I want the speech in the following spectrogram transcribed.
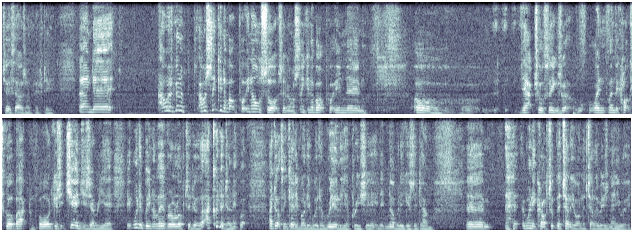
Two thousand and fifteen, and uh, I was gonna. I was thinking about putting all sorts in. I was thinking about putting. Um, oh, the actual things when when the clocks go back and forward because it changes every year. It would have been a labour of love to do that. I could have done it, but I don't think anybody would have really appreciated it. Nobody gives a damn. Um, when it crops up, they tell you on the television anyway.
